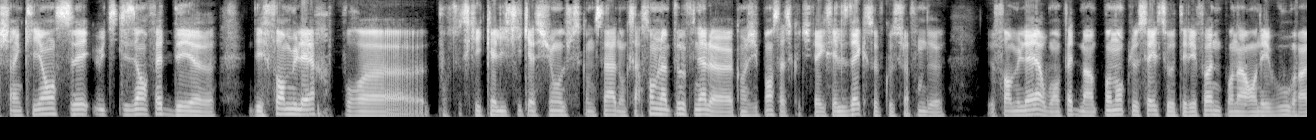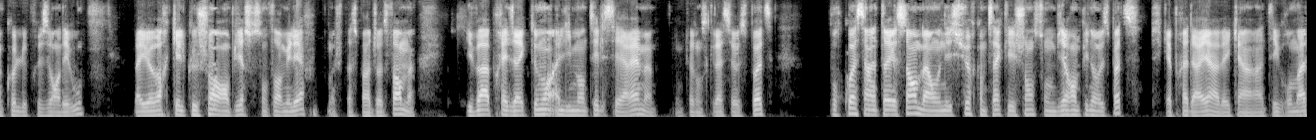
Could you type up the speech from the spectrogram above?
chez un client, c'est utiliser en fait des, des formulaires pour pour tout ce qui est qualification, des choses comme ça. Donc ça ressemble un peu au final quand j'y pense à ce que tu fais avec SalesDeck, sauf que sous la forme de, de formulaire où en fait ben, pendant que le sales est au téléphone pour un rendez-vous ou un call de prise de rendez-vous, bah, il va avoir quelques champs à remplir sur son formulaire. Moi, je passe par JotForm, qui va après directement alimenter le CRM. Donc là, dans ce cas-là, c'est HubSpot. Pourquoi c'est intéressant? Bah, On est sûr comme ça que les champs sont bien remplis dans HubSpot, puisqu'après, derrière, avec un Integromat,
